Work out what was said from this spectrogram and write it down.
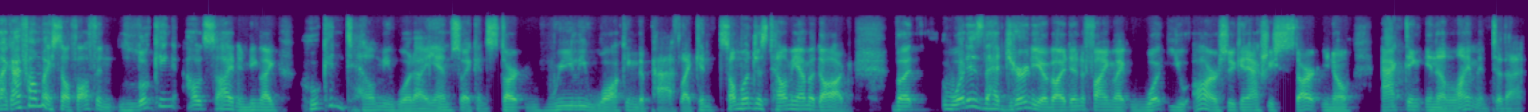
like I found myself often looking outside and being like, who can tell me what I am so I can start really walking the path? Like, can someone just tell me I'm a dog? But what is that journey of identifying like what you are so you can actually start, you know, acting in alignment to that?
